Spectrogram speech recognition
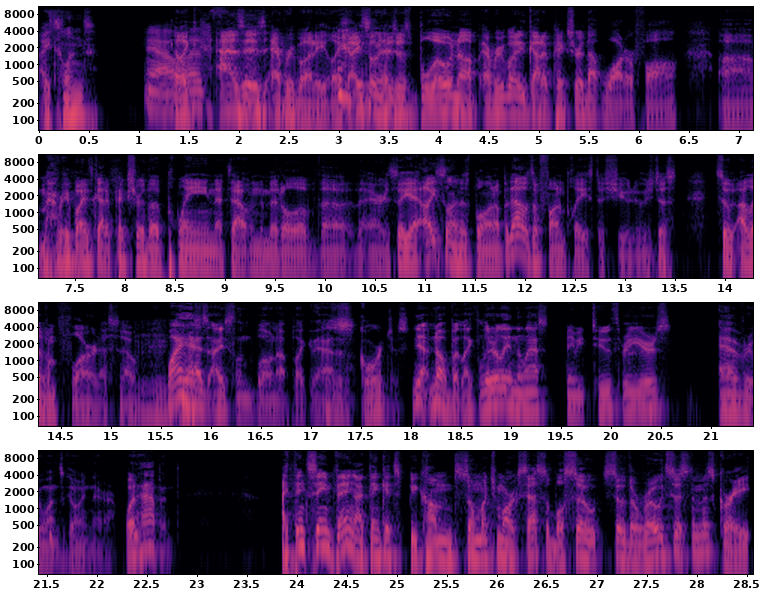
Iceland, Yeah, well, like that's- as is everybody. Like Iceland has just blown up. Everybody's got a picture of that waterfall. Um, everybody's got a picture of the plane that's out in the middle of the the area. So yeah, Iceland has blown up. But that was a fun place to shoot. It was just so I live in Florida, so Why has Iceland blown up like it This is gorgeous. Yeah, no, but like literally in the last maybe two, three years, everyone's going there. What happened? I think same thing. I think it's become so much more accessible. So so the road system is great.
